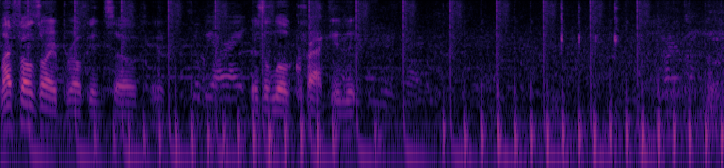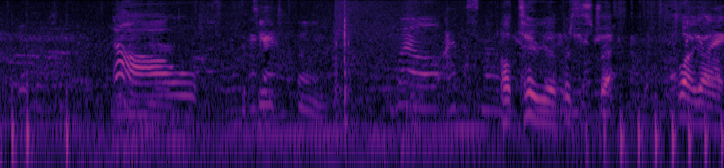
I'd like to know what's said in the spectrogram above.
My phone's already broken, so yeah, You'll be alright. there's a little crack in it. No. Petite phone. Well, I have a small. Altaria hand. versus Maybe Trap. it'll. Fly You're out.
